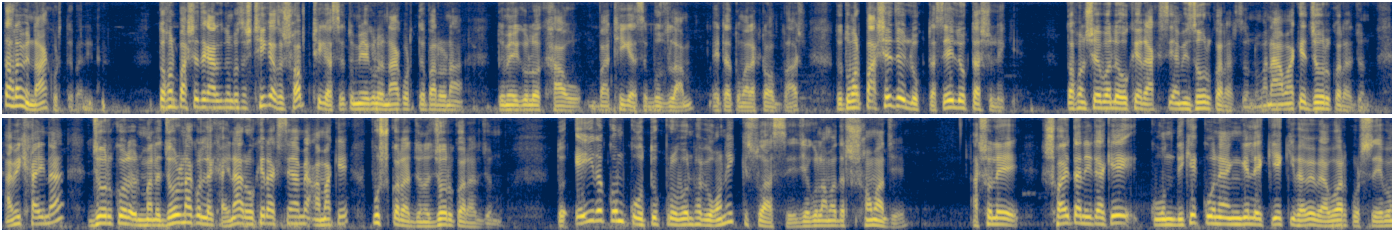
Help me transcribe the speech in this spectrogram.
তাহলে আমি না করতে পারি না। তখন পাশে থেকে আরেকজন বলছে, ঠিক আছে, সব ঠিক আছে, তুমি এগুলো না করতে পারো না, তুমি এগুলো খাও বা ঠিক আছে, বুঝলাম, এটা তোমার একটা অভ্যাস। তো তোমার পাশে যে লোকটা এই লোকটা আসলে কি? তখন সে বলে, ওকে রাখছি আমি জোর করার জন্য। মানে আমাকে জোর করার জন্য। আমি খাই না, জোর করে মানে জোর না করলে খাই না, আর ওকে রাখছি আমি, আমাকে পুশ করার জন্য, জোর করার জন্য। তো এইরকম কৌতুকপ্রবণভাবে অনেক কিছু আছে যেগুলো আমাদের সমাজে আসলে শয়তানিটাকে কোন দিকে, কোন অ্যাঙ্গেলে কে কীভাবে ব্যবহার করছে এবং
